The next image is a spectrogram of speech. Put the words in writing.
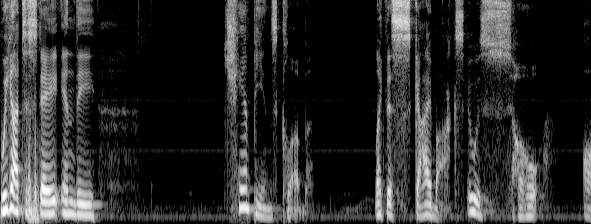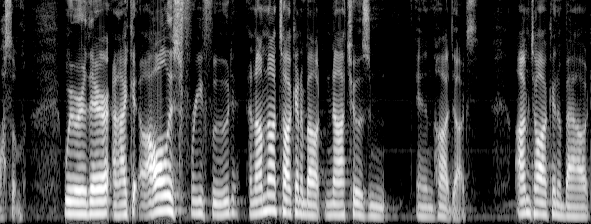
we got to stay in the Champions Club, like this skybox. It was so awesome. We were there, and I could all this free food, and I'm not talking about nachos and, and hot dogs. I'm talking about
